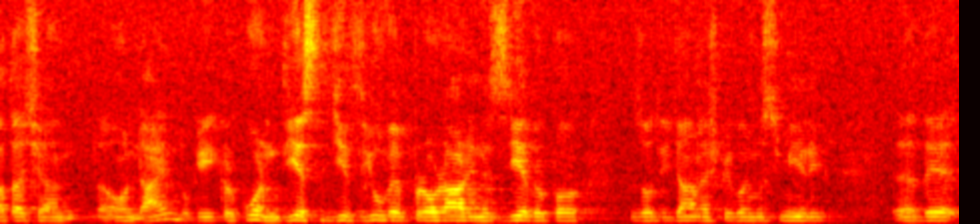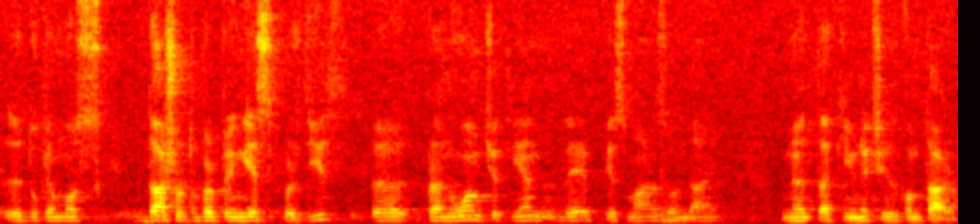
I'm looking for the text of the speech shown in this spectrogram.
ata që janë online, duke i kërkuar ndjesë të gjithë juve për orarin e zgjedhur, por zoti Gjana e shpjegoi më së miri dhe duke mos dashur të bëhemi pengesë për gjithë, pranuam që të jenë dhe pjesëmarrës online në takimin e Këshillit Kombëtar.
